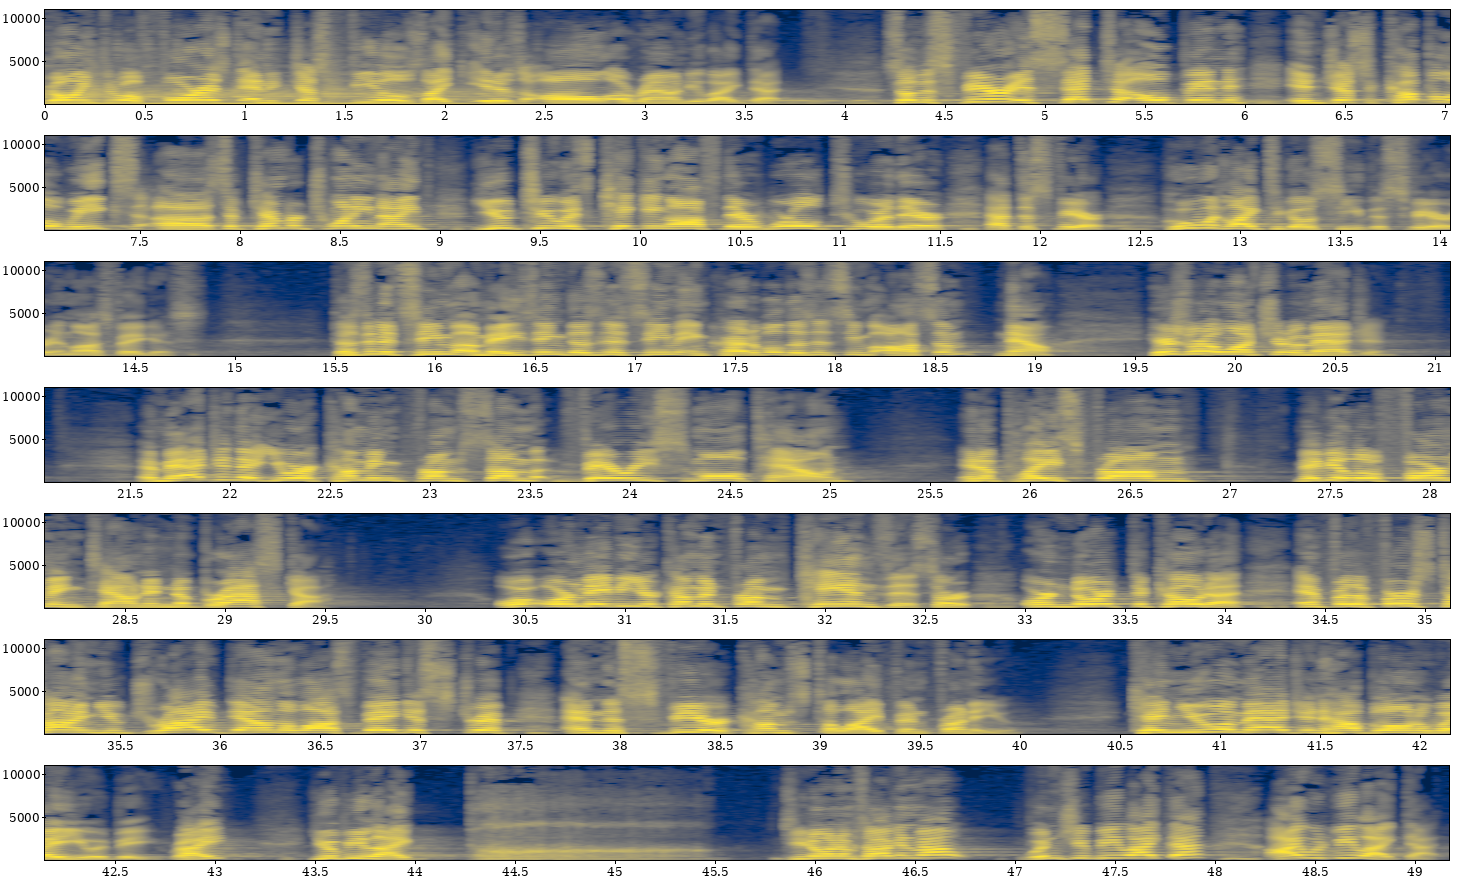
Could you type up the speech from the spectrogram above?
going through a forest, and it just feels like it is all around you like that. So the Sphere is set to open in just a couple of weeks. Uh, September 29th, U2 is kicking off their world tour there at the Sphere. Who would like to go see the Sphere in Las Vegas? Doesn't it seem amazing? Doesn't it seem incredible? Doesn't it seem awesome? Now, here's what I want you to imagine. Imagine that you are coming from some very small town in a place from maybe a little farming town in Nebraska. Or, or maybe you're coming from Kansas or, or North Dakota, and for the first time you drive down the Las Vegas Strip and the sphere comes to life in front of you. Can you imagine how blown away you would be, right? You'd be like, do you know what I'm talking about? Wouldn't you be like that? I would be like that.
